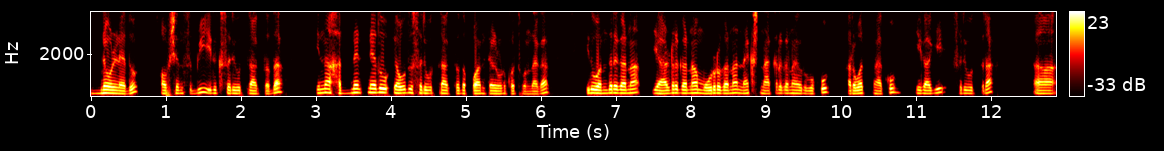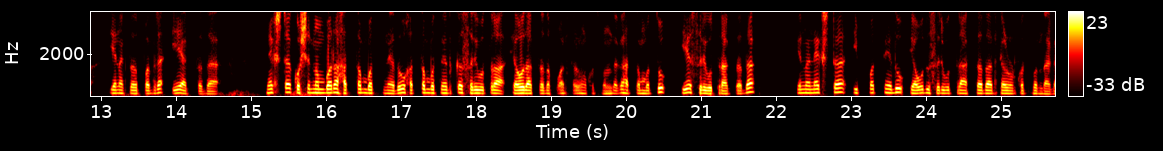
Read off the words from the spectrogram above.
ಹದಿನೇಳನೇದು. ಆಪ್ಷನ್ಸ್ ಬಿ ಇದಕ್ಕೆ ಸರಿ ಉತ್ತರ ಆಗ್ತದ. ಇನ್ನ ಹದಿನೆಂಟನೇದು ಯಾವುದು ಸರಿ ಉತ್ತರ ಆಗ್ತದಪ್ಪ ಅಂತ ಹೇಳಿ ನೋಡ್ಕೊತ ಬಂದಾಗ, ಇದು ಒಂದರ ಗಣ ಎರಡರ ಗಣ ಮೂರರ ಗಣ ನೆಕ್ಸ್ಟ್ ನಾಲ್ಕರ ಗಣ ಇರಬೇಕು, ಅರವತ್ನಾಲ್ಕು. ಹೀಗಾಗಿ ಸರಿ ಉತ್ತರ ಏನಾಗ್ತದಪ್ಪ ಅಂದ್ರೆ ಎ ಆಗ್ತದ. ನೆಕ್ಸ್ಟ್ ಕ್ವಶನ್ ನಂಬರ್ ಹತ್ತೊಂಬತ್ತನೇದು ಹತ್ತೊಂಬತ್ತನೇದಕ್ಕೆ ಸರಿ ಉತ್ತರ ಯಾವ್ದಾಗ್ತದಪ್ಪ ಅಂತ ಹೇಳಿ ನೋಡ್ಕೊತ ಬಂದಾಗ ಹತ್ತೊಂಬತ್ತು ಎ ಸರಿ ಉತ್ತರ ಆಗ್ತದ. ಇನ್ನು ನೆಕ್ಸ್ಟ್ ಇಪ್ಪತ್ತನೇದು ಯಾವುದು ಸರಿ ಉತ್ತರ ಆಗ್ತದ ಅಂತ ಹೇಳಿ ನೋಡ್ಕೊತ ಬಂದಾಗ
